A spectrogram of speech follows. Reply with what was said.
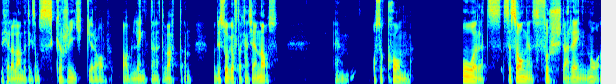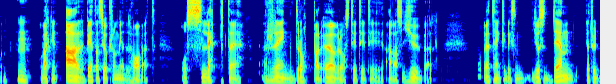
Hela landet liksom skriker av, av längtan efter vatten. Och det är så vi ofta kan känna oss. Ehm, och så kom årets, säsongens första regnmoln Mm. och verkligen arbetade sig upp från Medelhavet och släppte regndroppar över oss till, till, till allas jubel. Och jag tänker liksom just den, jag tror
